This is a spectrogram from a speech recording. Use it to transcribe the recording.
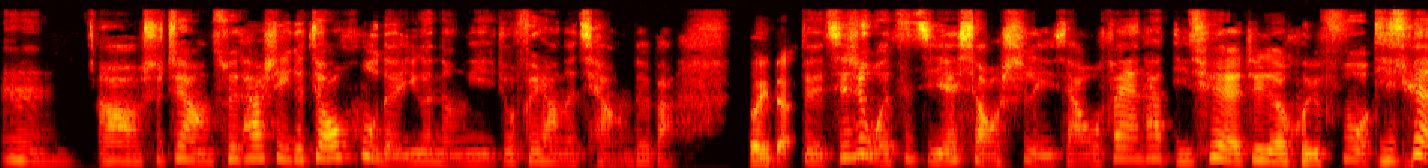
嗯啊，是这样，所以它是一个交互的一个能力就非常的强，对吧？对的，对，其实我自己也小试了一下，我发现他的确这个回复的确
